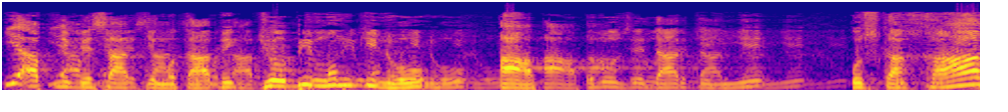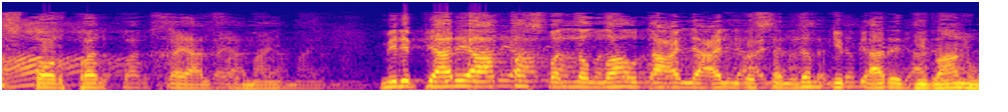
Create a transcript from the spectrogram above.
یا اپنی بسات کے مطابق جو بھی ممکن ہو آپ روزے دار کے لیے اس کا خاص طور پر خیال فرمائیں۔ میرے پیارے آقا صلی اللہ تعالی علیہ وسلم کے پیارے دیوانوں۔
